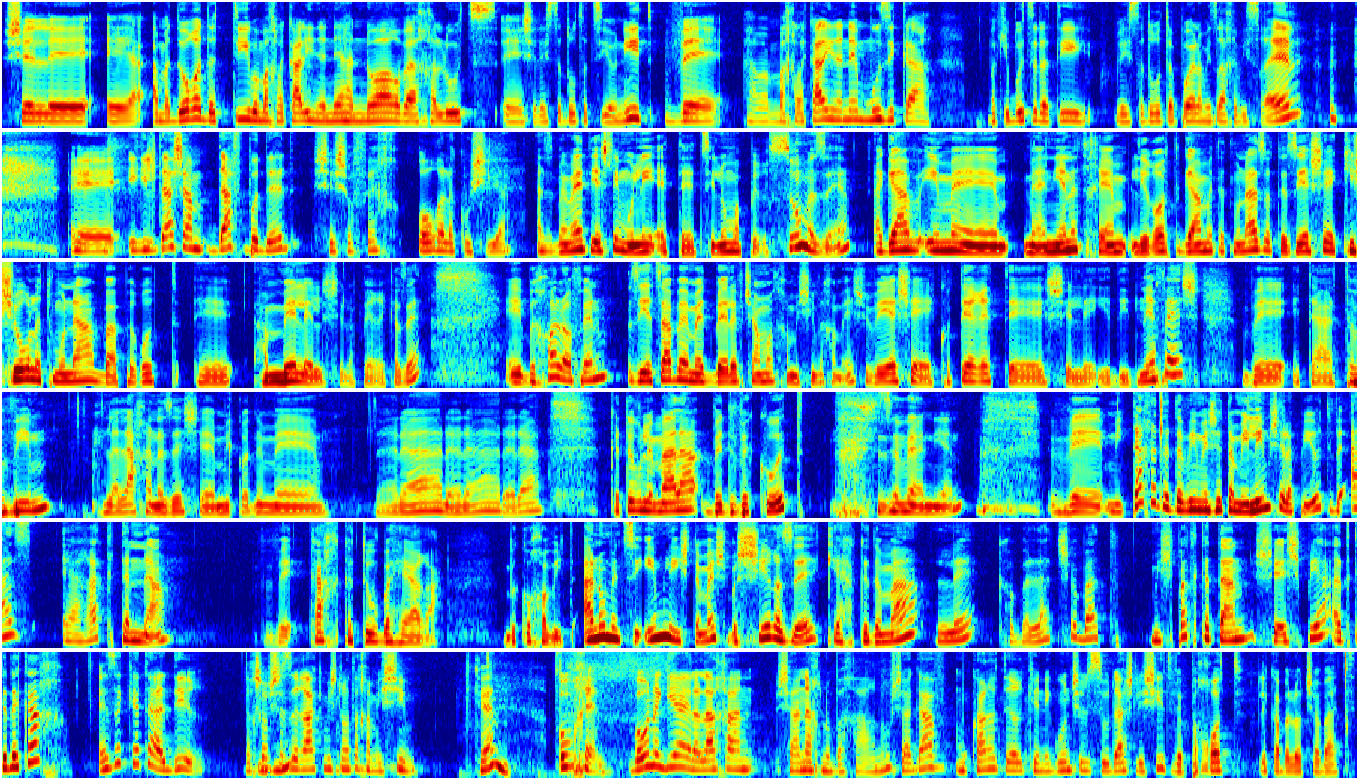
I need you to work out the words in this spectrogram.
של אה, המדור הדתי במחלקה לענייני הנוער והחלוץ אה, של ההסתדרות הציונית, והמחלקה לענייני מוזיקה בקיבוץ הדתי והסתדרות הפועל המזרחי בישראל. אה, היא גילתה שם דף בודד ששופך אור על הקושייה. אז באמת, יש לי מולי את אה, צילום הפרסום הזה. אגב, אם אה, מעניין אתכם לראות גם את התמונה הזאת, אז יש קישור לתמונה בפירוט המלל של הפרק הזה. בכל אופן, זה יצא באמת ב-1955, ויש כותרת של ידיד נפש, ואת התווים ללחן הזה, שמקודם... כתוב למעלה בדבקות, שזה מעניין. ומתחת לתווים יש את המילים של הפיוט, ואז הערה קטנה, וכך כתוב בהערה, בכוכבית. אנו מציעים להשתמש בשיר הזה כהקדמה לקבלת שבת. משפט קטן שהשפיע עד כדי כך. איזה קטע אדיר. תחשוב שזה רק משנות החמישים. כן. ובכן, בואו נגיע אל הלחן שאנחנו בחרנו, שאגב, מוכר יותר כניגון של סעודה שלישית ופחות לקבלות שבת.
